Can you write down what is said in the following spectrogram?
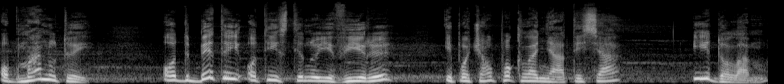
обманутий, odбитий від істинної віри і почав поклонятися ідолам.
